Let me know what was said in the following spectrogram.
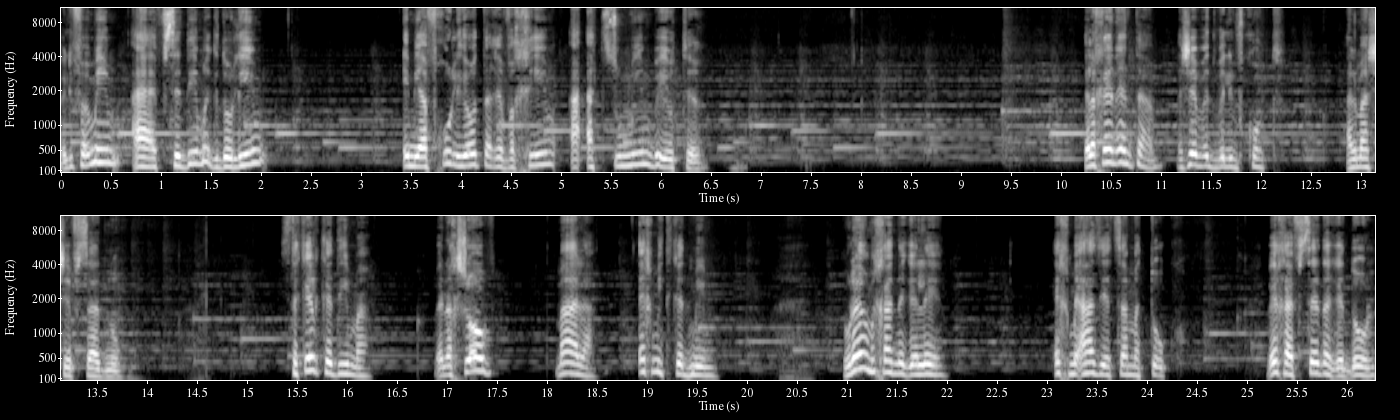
ולפעמים ההפסדים הגדולים הם יהפכו להיות הרווחים העצומים ביותר. ולכן אין טעם לשבת ולבכות על מה שהפסדנו. נסתכל קדימה ונחשוב מה הלאה, איך מתקדמים. ואולי יום אחד נגלה איך מאז יצא מתוק, ואיך ההפסד הגדול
